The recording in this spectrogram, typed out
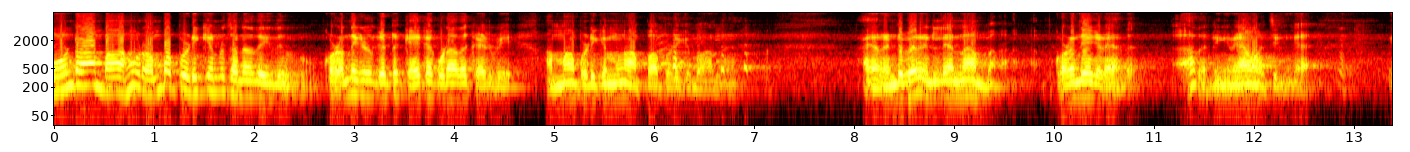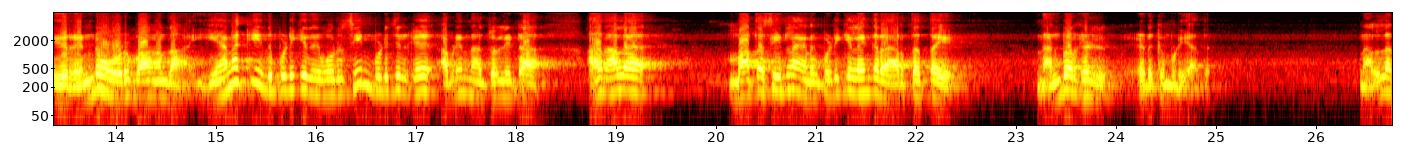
மூன்றாம் பாகம் ரொம்ப பிடிக்கும்னு சொன்னது இது குழந்தைகள் கிட்ட கேட்கக்கூடாத கேள்வி அம்மா பிடிக்குமா அப்பா பிடிக்குமான்னு? அது ரெண்டு பேரும் இல்லைன்னா குழந்தையே கிடையாது. அதை நீங்கள் ஞாபகம் வச்சுக்கோங்க. இது ரெண்டும் ஒரு பாகம் தான் எனக்கு இது பிடிக்குது ஒரு சீன் பிடிச்சிருக்கு அப்படின்னு நான் சொல்லிட்டா அதனால மற்ற சீன்லாம் எனக்கு பிடிக்கலைங்கிற அர்த்தத்தை நண்பர்கள் எடுக்க முடியாது. நல்ல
